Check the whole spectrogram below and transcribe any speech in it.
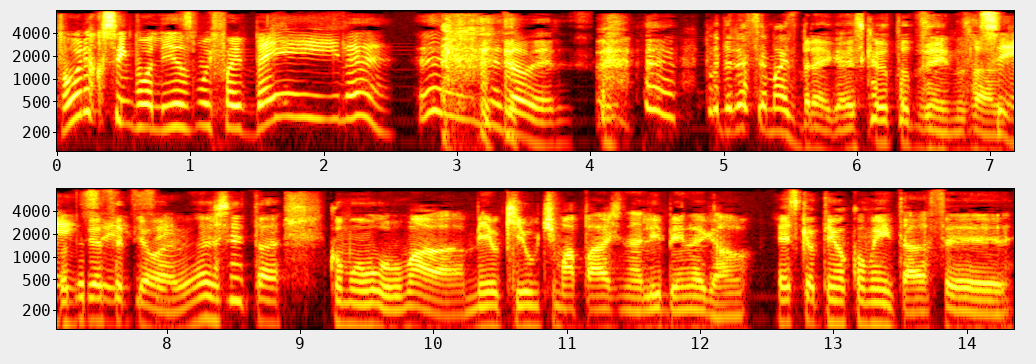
foi o único simbolismo e foi bem, né? É, mais ou menos. É, poderia ser mais brega, é isso que eu tô dizendo, sabe? Sim, poderia sim, ser pior. Sim. A gente tá como uma meio que última página ali bem legal. É isso que eu tenho a comentar. Você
